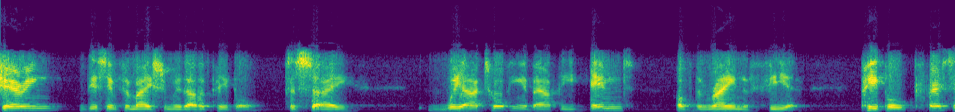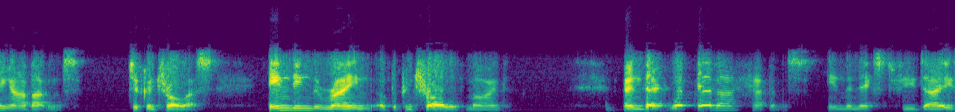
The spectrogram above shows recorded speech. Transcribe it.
sharing this information with other people to say, we are talking about the end of the reign of fear, people pressing our buttons to control us, ending the reign of the control of mind, and that whatever happens, in the next few days,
